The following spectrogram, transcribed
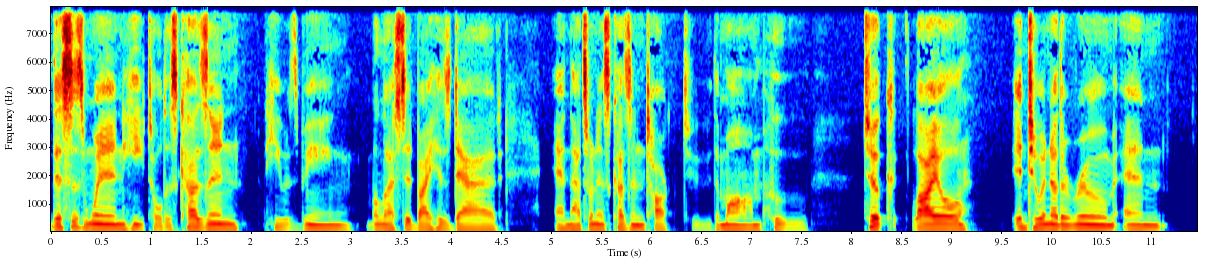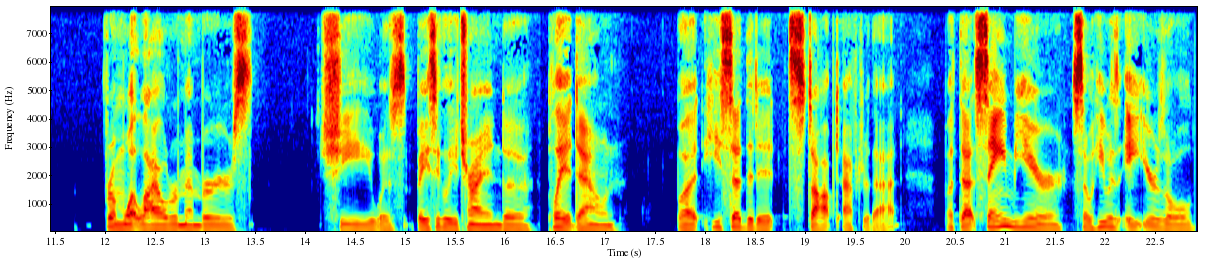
this is when he told his cousin he was being molested by his dad. And that's when his cousin talked to the mom who took Lyle into another room. And from what Lyle remembers, she was basically trying to play it down. But he said that it stopped after that. But that same year, so he was eight years old.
